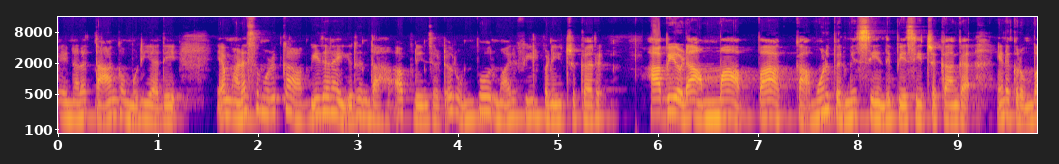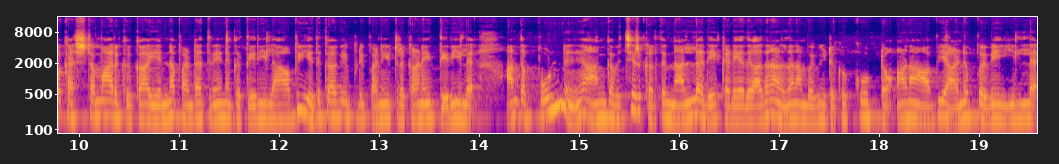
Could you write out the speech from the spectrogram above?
என்னால் தாங்க முடியாதே. என் மனசு முழுக்க அபி தானே இருந்தா? அப்படின்னு சொல்லிட்டு ரொம்ப ஒரு மாதிரி ஃபீல் பண்ணிகிட்ருக்காரு அபியோட அம்மா அப்பா அக்கா மூணு பேருமே சேர்ந்து பேசிகிட்டு இருக்காங்க எனக்கு ரொம்ப கஷ்டமாக இருக்குக்கா. என்ன பண்ணுறதுனே எனக்கு தெரியல. அபி எதுக்காக இப்படி பண்ணிகிட்டு இருக்கானே தெரியல. அந்த பொண்ணு அங்கே வச்சுருக்கிறது நல்லதே கிடையாது. அதனால தான் நம்ம வீட்டுக்கு கூப்பிட்டோம். ஆனால் அபி அனுப்பவே இல்லை.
